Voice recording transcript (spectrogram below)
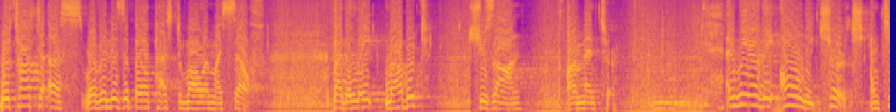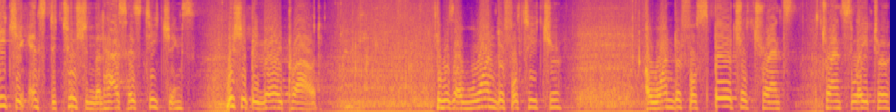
were taught to us, Reverend Isabel, Pastor Mall, and myself, by the late Robert Schuzan, our mentor. And we are the only church and teaching institution that has his teachings. We should be very proud. He was a wonderful teacher, a wonderful spiritual trans- translator,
